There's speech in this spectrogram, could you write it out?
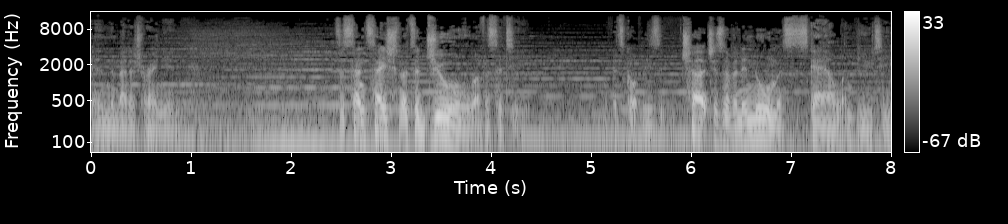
in the Mediterranean. It's a sensational, it's a jewel of a city. It's got these churches of an enormous scale and beauty.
